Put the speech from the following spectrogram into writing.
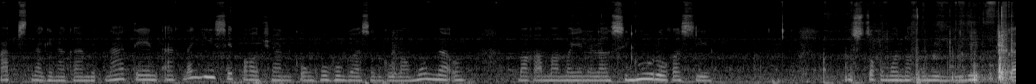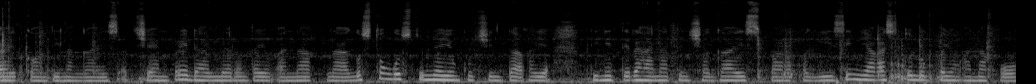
cups na ginagamit natin. At nag-iisip ako dyan kung huhugasan ko ba muna o baka mamaya na lang siguro kasi gusto ko muna umidlip kahit konti lang guys. At syempre dahil meron tayong anak na gustong gusto niya yung kutsinta kaya tinitirahan natin siya guys para pagising niya kasi tulog pa yung anak ko.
